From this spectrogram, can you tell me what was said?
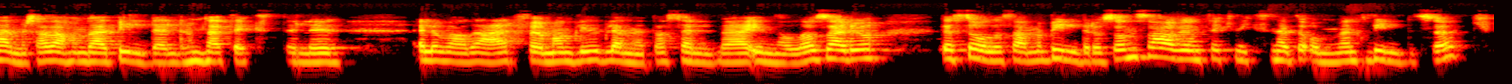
nærmer seg, da, om det er et bilde eller om det er tekst eller, eller, hva det er, før man blir blendet av selve innholdet. Og så er det jo det Ståle sa med bilder og sånn, så har vi en teknikk som heter omvendt bildesøk.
